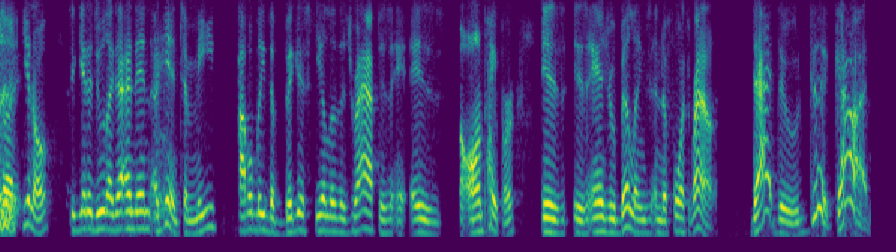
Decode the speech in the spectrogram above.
Right. you know, to get a dude like that, and then again, to me, probably the biggest steal of the draft is is on paper is is Andrew Billings in the fourth round. That dude, good God!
